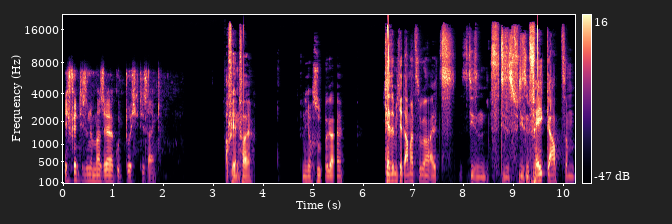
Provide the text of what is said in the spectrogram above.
ich finde, die sind immer sehr gut durchdesignt. Auf jeden Fall. Finde ich auch super geil. Ich hätte mich ja damals sogar, als es diesen, dieses, diesen Fake gab zum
